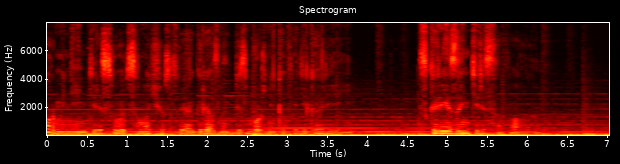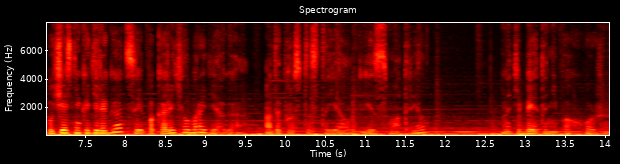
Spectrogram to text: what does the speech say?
пор меня интересует самочувствие грязных безбожников и дикарей? Скорее заинтересовало. Участника делегации покалечил бродяга, а ты просто стоял и смотрел? На тебя это не похоже.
